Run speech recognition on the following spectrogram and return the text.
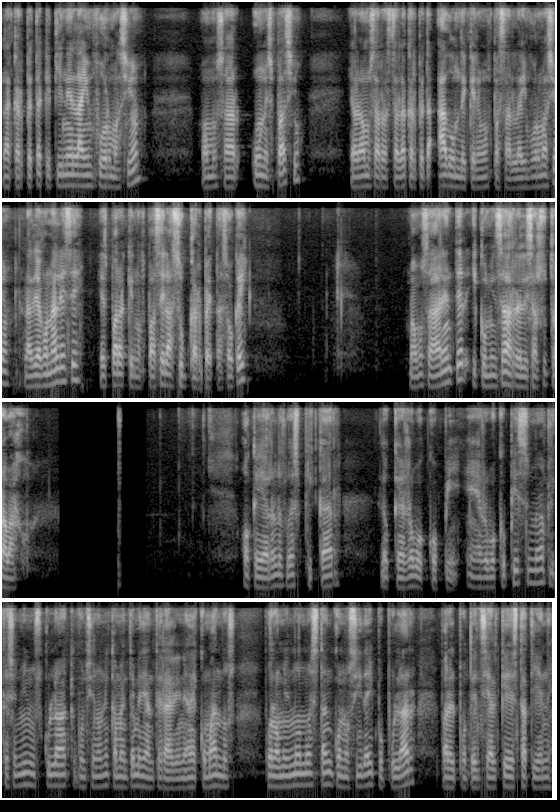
la carpeta que tiene la información. Vamos a dar un espacio. Y ahora vamos a arrastrar la carpeta a donde queremos pasar la información. La diagonal S es para que nos pase las subcarpetas. Ok. Vamos a dar Enter y comienza a realizar su trabajo. Ok, ahora les voy a explicar lo que es Robocopy. Eh, Robocopy es una aplicación minúscula que funciona únicamente mediante la línea de comandos. Por lo mismo no es tan conocida y popular para el potencial que esta tiene.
